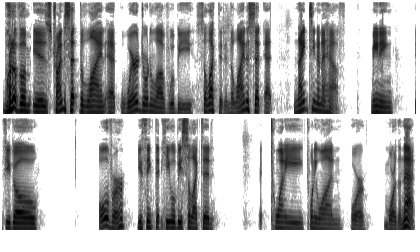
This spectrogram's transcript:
one of them is trying to set the line at where Jordan Love will be selected. And the line is set at 19 and a half, meaning if you go over, you think that he will be selected 20, 21, or more than that.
